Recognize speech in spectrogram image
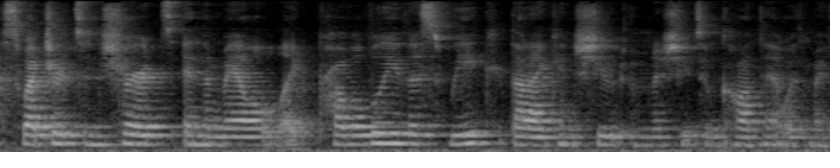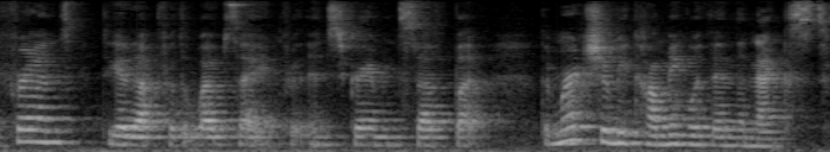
sweatshirts and shirts in the mail like probably this week that i can shoot. I'm gonna shoot some content with my friends to get it up for the website for instagram and stuff but the merch should be coming within the next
